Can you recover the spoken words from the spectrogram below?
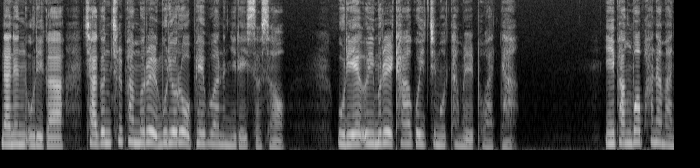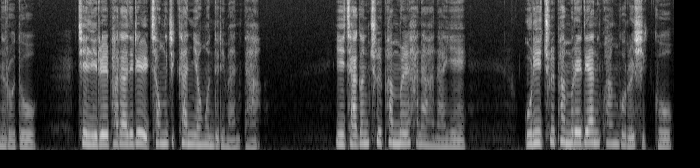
나는 우리가 작은 출판물을 무료로 배부하는 일에 있어서 우리의 의무를 다하고 있지 못함을 보았다. 이 방법 하나만으로도 진리를 받아들일 정직한 영혼들이 많다. 이 작은 출판물 하나하나에 우리 출판물에 대한 광고를 싣고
